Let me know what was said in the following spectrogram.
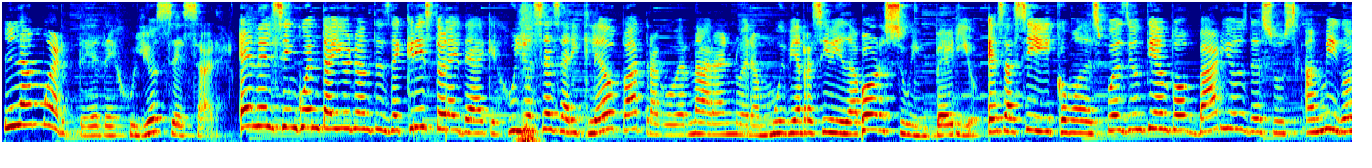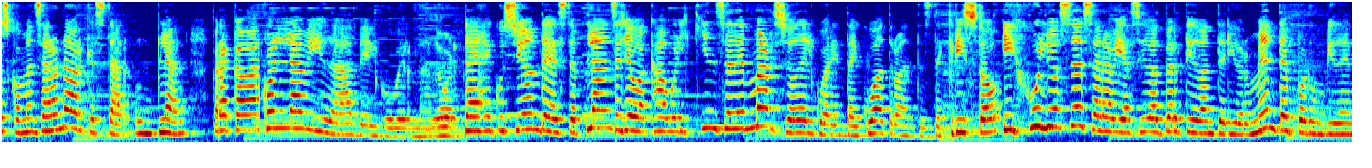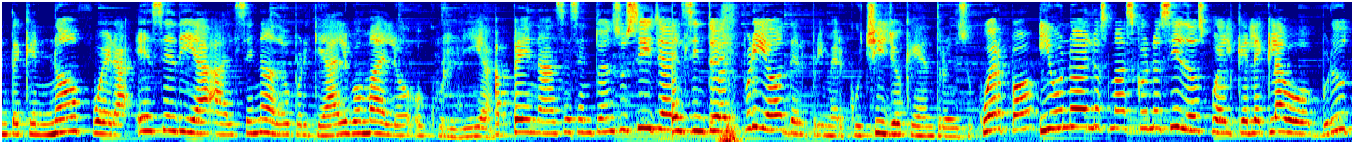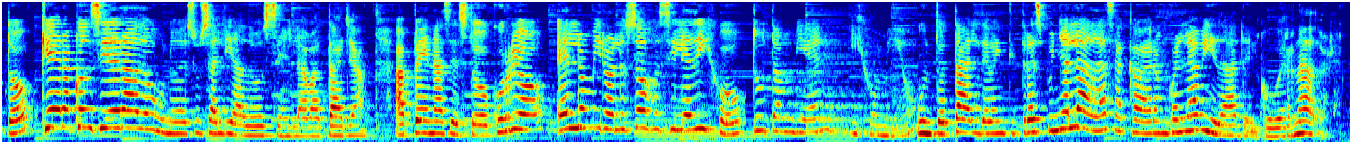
la muerte de Julio César. En el 51 a.C., la idea de que Julio César y Cleopatra gobernaran no era muy bien recibida por su imperio. Es así como después de un tiempo, varios de sus amigos comenzaron a orquestar un plan para acabar con la vida del gobernador. La ejecución de este plan se llevó a cabo el 15 de marzo del 44 a.C. y Julio César había sido advertido anteriormente por un vidente que no fuera ese día al Senado porque algo malo ocurriría. Apenas se sentó en su silla, él sintió el frío del primer cuchillo que entró en su cuerpo y uno de los más conocidos fue el que le clavó Bruto, que era considerado uno de sus aliados en la batalla. Apenas esto ocurrió, él lo miró a los ojos y le dijo, tú también, hijo mío. Un total de 23 puñaladas acabaron con la vida del gobernador.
